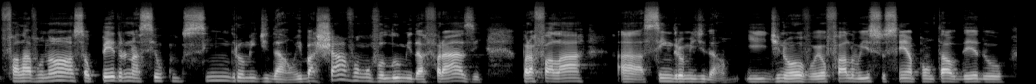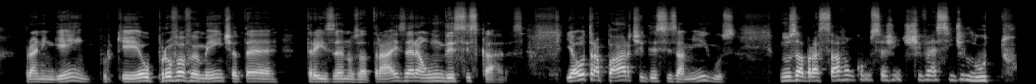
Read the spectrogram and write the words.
falavam: Nossa, o Pedro nasceu com síndrome de Down, e baixavam o volume da frase para falar a síndrome de Down. E, de novo, eu falo isso sem apontar o dedo para ninguém, porque eu provavelmente até três anos atrás era um desses caras. E a outra parte desses amigos nos abraçavam como se a gente estivesse de luto.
